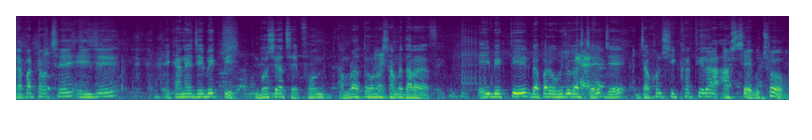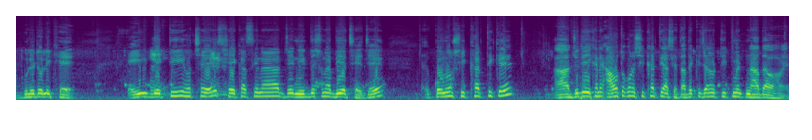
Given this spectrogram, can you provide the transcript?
ব্যাপারটা হচ্ছে এই যে এখানে যে ব্যক্তি বসে আছে, ফোন, আমরা তো ওনার সামনে দাঁড়ায় আছি। এই ব্যক্তির ব্যাপারে অভিযোগ আসছে যে যখন শিক্ষার্থীরা আসছে, বুঝছ গুলি টুলি খেয়ে, এই ব্যক্তি হচ্ছে শেখ হাসিনার যে নির্দেশনা দিয়েছে যে কোনো শিক্ষার্থীকে যদি এখানে আহত কোনো শিক্ষার্থী আসে, তাদেরকে যেন ট্রিটমেন্ট না দেওয়া হয়।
